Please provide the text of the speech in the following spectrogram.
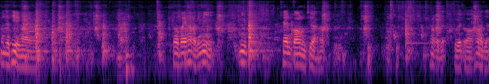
มันจะเท่ง่ายครับ ต่อไปเขาก็จะมีมีแท่นกองน้ำเชื่อครับเขาก็จะเปิดออกเขาก็จะ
